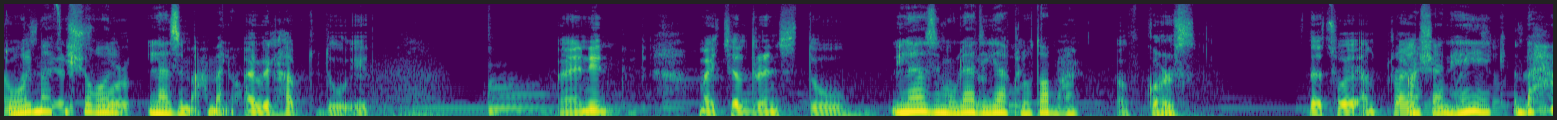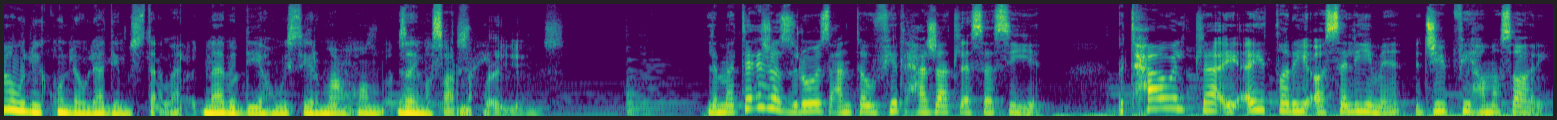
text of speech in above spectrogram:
طول ما في شغل لازم أعمله. لازم أولادي ياكلوا طبعا. عشان هيك بحاول يكون لأولادي مستقبل. ما بدي إياهم يصير معهم زي ما صار معي. لما تعجز روز عن توفير الحاجات الأساسية بتحاول تلاقي أي طريقة سليمة تجيب فيها مصاري.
